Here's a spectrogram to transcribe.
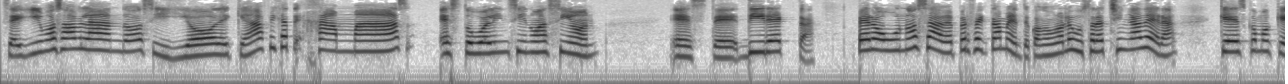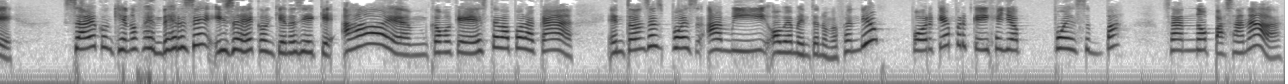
Seguimos hablando, siguió de que, ah, fíjate, jamás estuvo la insinuación este directa. Pero uno sabe perfectamente cuando a uno le gusta la chingadera que es como que sabe con quién ofenderse y sabe con quién decir que, ay, em, como que este va por acá. Entonces, pues a mí obviamente no me ofendió. ¿Por qué? Porque dije yo, pues va. O sea, no pasa nada.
